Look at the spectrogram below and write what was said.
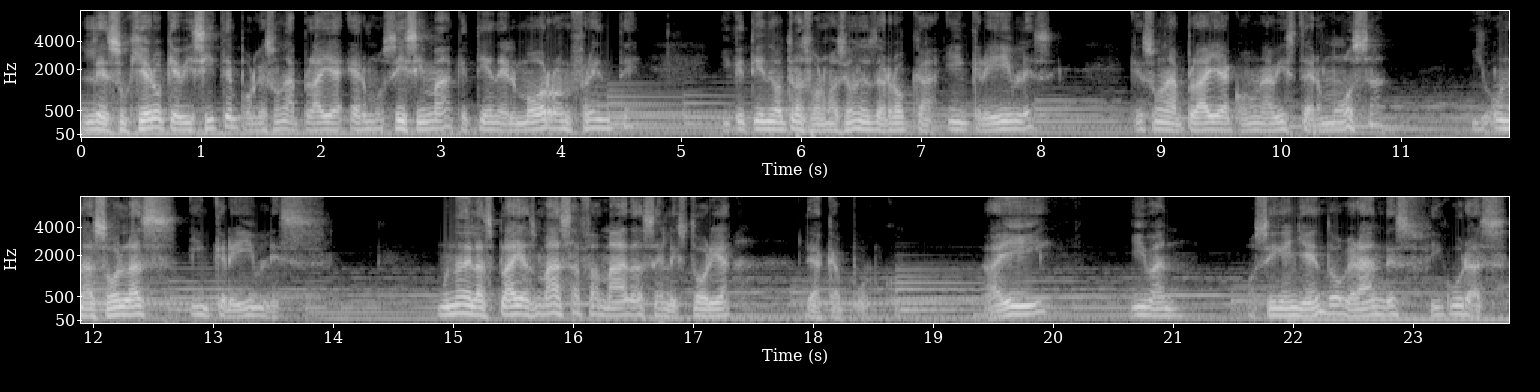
les sugiero que visiten porque es una playa hermosísima que tiene el morro enfrente y que tiene otras formaciones de roca increíbles, que es una playa con una vista hermosa y unas olas increíbles. Una de las playas más afamadas en la historia de Acapulco. Ahí iban o siguen yendo grandes figuras,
